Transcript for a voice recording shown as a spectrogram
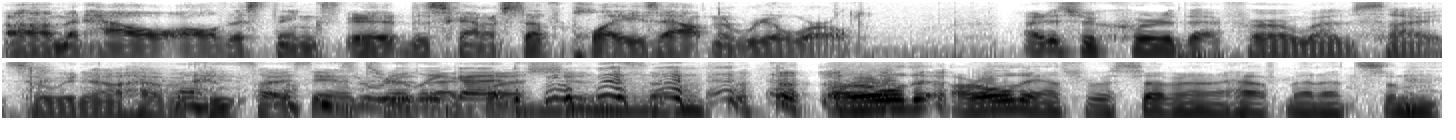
um, and how all this things uh, this kind kind of stuff plays out in the real world. I just recorded that for our website, so we now have a concise answer really to that good. question. So. our old our old answer was seven and a half minutes, and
